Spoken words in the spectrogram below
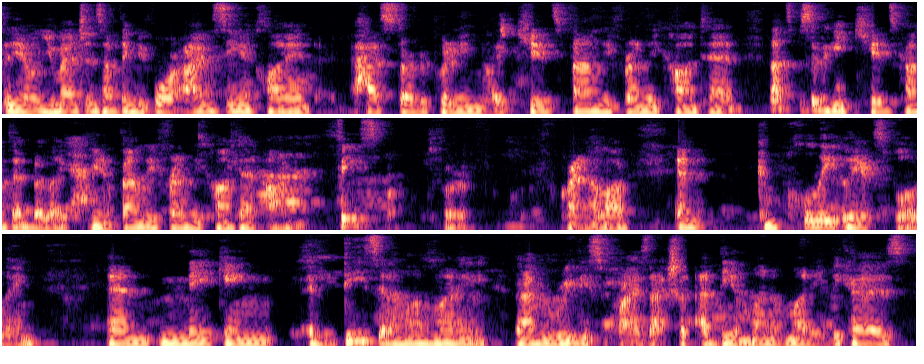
You know, you mentioned something before. I'm seeing a client has started putting like kids family friendly content, not specifically kids content, but like yeah. you know family friendly content on Facebook for, for crying out loud, and completely exploding and making a decent amount of money. And I'm really surprised actually at the amount of money because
